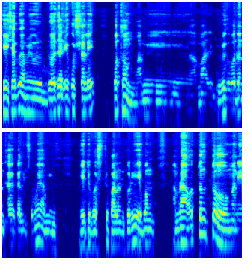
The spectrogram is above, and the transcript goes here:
সেই হিসাবে আমি দু হাজার একুশ সালে প্রথম আমি, আমার বিবেক প্রধান থাকাকালীন সময় আমি এই দিবসটি পালন করি এবং আমরা অত্যন্ত মানে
